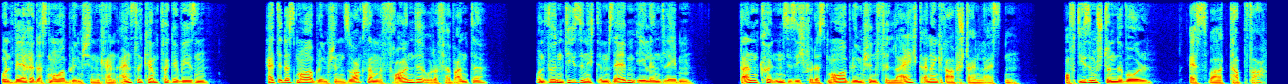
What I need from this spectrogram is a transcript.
Und wäre das Mauerblümchen kein Einzelkämpfer gewesen? Hätte das Mauerblümchen sorgsame Freunde oder Verwandte? Und würden diese nicht im selben Elend leben? Dann könnten sie sich für das Mauerblümchen vielleicht einen Grabstein leisten. Auf diesem stünde wohl, es war tapfer.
